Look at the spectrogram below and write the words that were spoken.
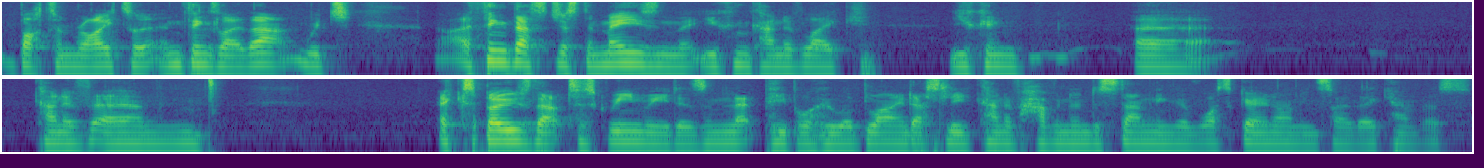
bottom right, and things like that, which I think that's just amazing that you can kind of like, you can uh, kind of um, expose that to screen readers and let people who are blind actually kind of have an understanding of what's going on inside their canvas.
